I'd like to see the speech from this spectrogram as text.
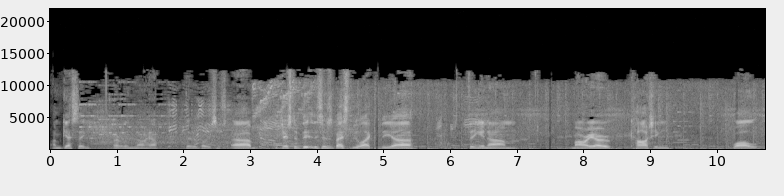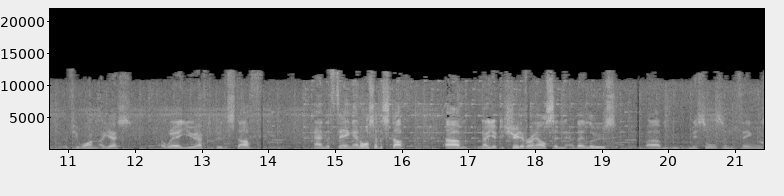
I'm guessing. I don't really know how David Bowie sings. Um, the gist of the, this is basically like the uh, thing in um, Mario karting. While, if you want, I guess, uh, where you have to do the stuff and the thing, and also the stuff. Um, no, you have to shoot everyone else, and they lose um, missiles and things.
